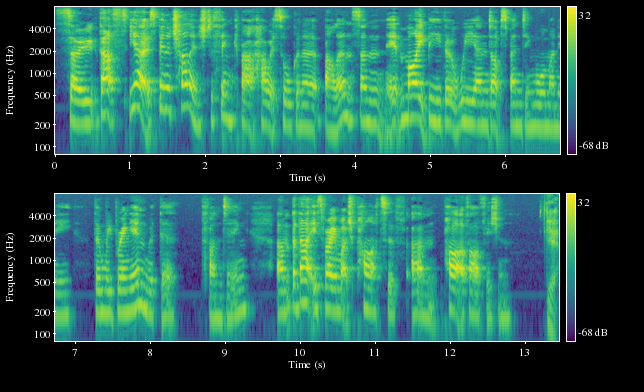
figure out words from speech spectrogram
So that's, yeah, it's been a challenge to think about how it's all going to balance. And it might be that we end up spending more money than we bring in with the funding. Um, but that is very much part of um, part of our vision. Yeah,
